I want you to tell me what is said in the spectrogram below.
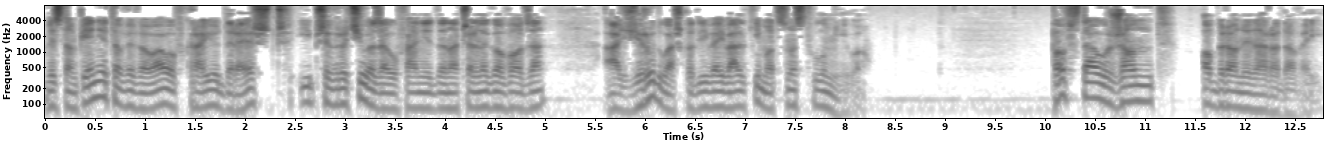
Wystąpienie to wywołało w kraju dreszcz i przywróciło zaufanie do naczelnego wodza, a źródła szkodliwej walki mocno stłumiło. Powstał rząd obrony narodowej.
